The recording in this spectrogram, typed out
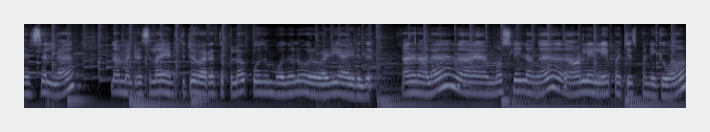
நெரிசலில் நம்ம ட்ரெஸ்லாம் எடுத்துகிட்டு வர்றதுக்குள்ளே போதும் போதும்னு ஒரு வழி ஆகிடுது அதனால் மோஸ்ட்லி நாங்கள் ஆன்லைன்லேயே பர்ச்சேஸ் பண்ணிக்குவோம்.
